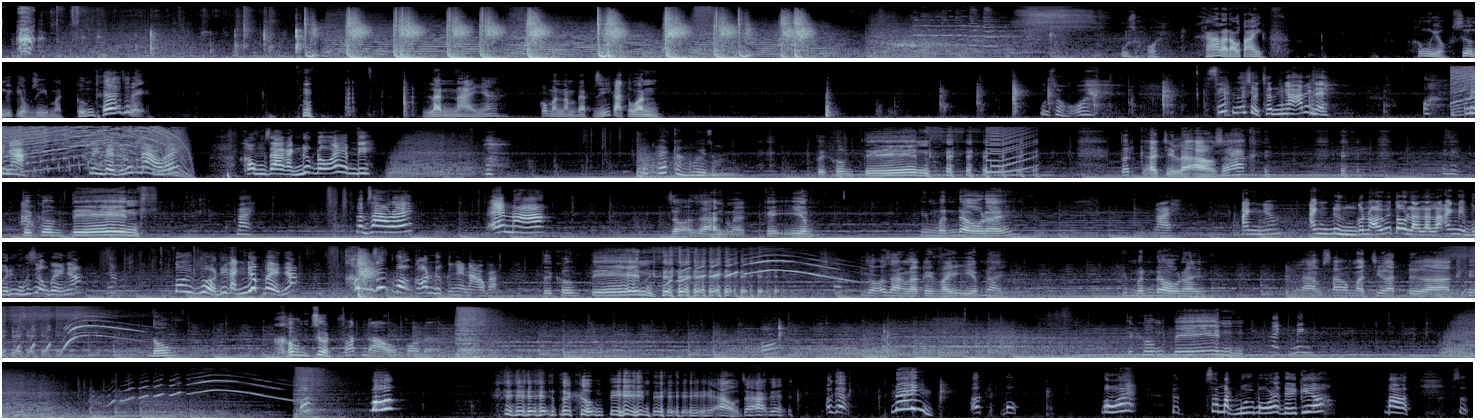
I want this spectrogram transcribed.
Ui dồi ôi, khá là đau tay. Không hiểu xương cái kiểu gì mà cứng thế thế này. Lần này nhá, có mà nằm bẹp dí cả tuần. Ui dồi ôi Xít nữa trở chân ngã đây này. Ôi, Mình à? Mình về từ lúc nào đấy? Không ra gánh nước đỡ em đi. Ướt hết cả người rồi. Tôi không tin. Tất cả chỉ là ảo giác. Tôi không tin. Này Làm sao đấy? Em hả? Rõ ràng là cái yếm, cái mấn đầu đấy. Này Anh nhá Anh đừng có nói với tôi là là là anh lại vừa đi uống rượu về nhá, nhá. Tôi vừa đi gánh nước về nhá Không giúp vợ con được ngày nào cả Tôi không tin. Rõ ràng là cái váy yếm này, cái mấn đầu này, làm sao mà trượt được. Đúng Không trượt phát nào con ạ Ô Tôi không tin. Này mình Tôi không tin. Ảo giác ấy. Ơ kìa. Minh! Ơ, bố, bố ơi Sao mặt mũi bố lại thế kia? Mà sao,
